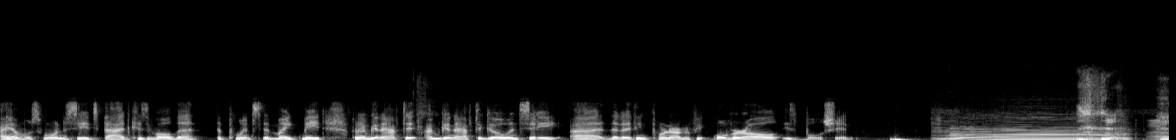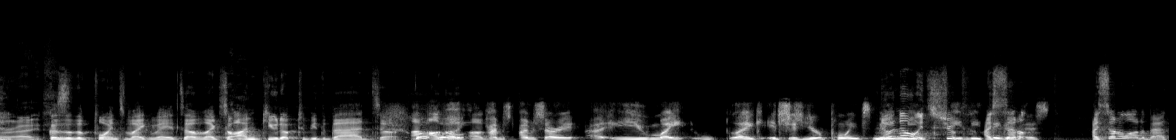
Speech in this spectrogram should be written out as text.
I almost want to say it's bad because of all the the points that Mike made, but I'm gonna have to I'm gonna have to go and say uh, that I think pornography overall is bullshit. All right. because of the points Mike made. So I'm like, so I'm queued up to be the bad. So I- Well, I'll well, go. I'll go. I'm I'm sorry. Uh, you might like it's just your points. No, no, me- it's true. made me I think said of a- this. I said a lot of bad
